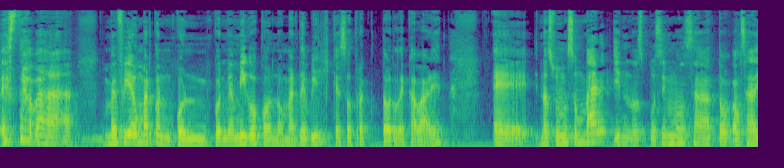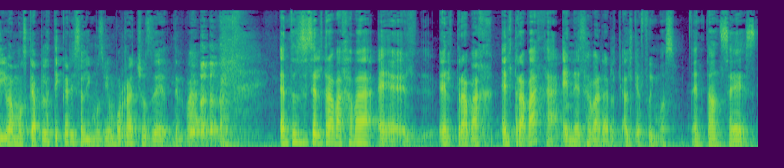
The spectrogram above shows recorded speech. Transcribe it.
Estaba. Me fui a un bar con, con, con mi amigo, con Omar Deville, que es otro actor de cabaret. Eh, nos fuimos a un bar y nos pusimos a. to- O sea, íbamos que a platicar y salimos bien borrachos de- del bar. Entonces él trabajaba, eh, él, él trabaja, él trabaja en ese bar al, al que fuimos. Entonces,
